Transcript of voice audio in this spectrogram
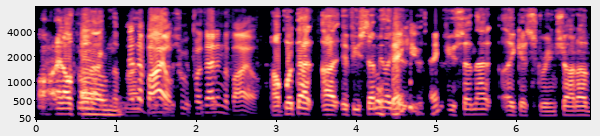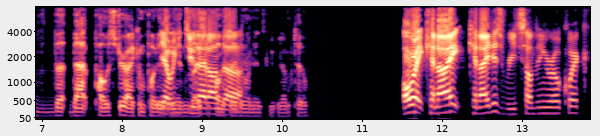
Oh, and I'll throw that in the, Um, bio, in the bio. Coop, Put that in the bio. I'll put that. Uh, if you send me Oh, like, thank a, you, thank if you send that like a screenshot of the, that poster, I can put it. Yeah, we in, can do like, that on post I the- do on Instagram too. All right, can I can I just read something real quick?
